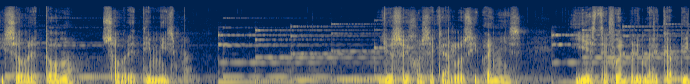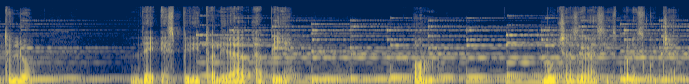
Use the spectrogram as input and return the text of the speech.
y sobre todo sobre ti mismo. Yo soy José Carlos Ibáñez y este fue el primer capítulo de Espiritualidad a pie. Om. Muchas gracias por escuchar.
